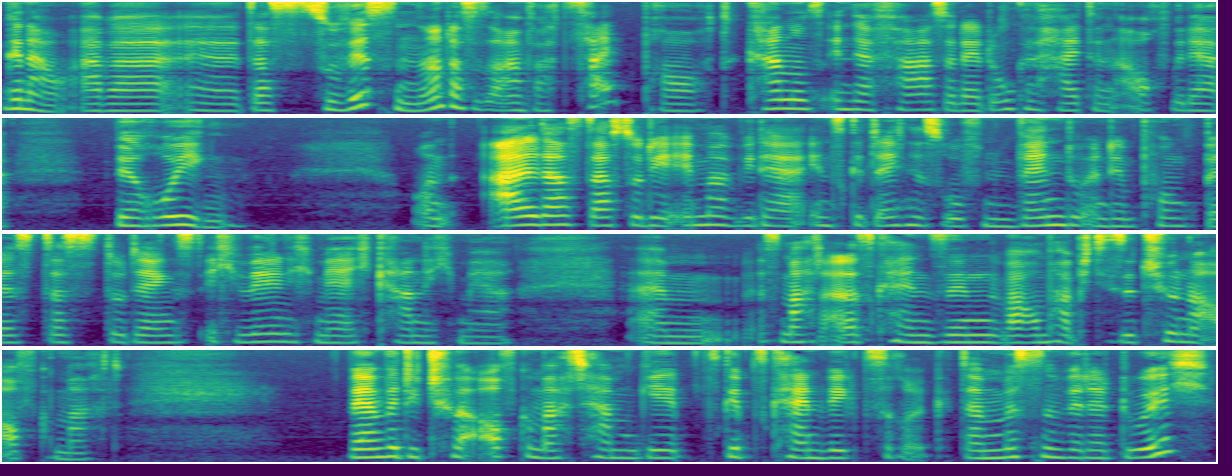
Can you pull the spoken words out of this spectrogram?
genau, aber äh, das zu wissen, ne, dass es auch einfach Zeit braucht, kann uns in der Phase der Dunkelheit dann auch wieder beruhigen. Und all das darfst du dir immer wieder ins Gedächtnis rufen, wenn du in dem Punkt bist, dass du denkst, ich will nicht mehr, ich kann nicht mehr. Ähm, es macht alles keinen Sinn, warum habe ich diese Tür nur aufgemacht? Wenn wir die Tür aufgemacht haben, gibt es keinen Weg zurück. Dann müssen wir da durch,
